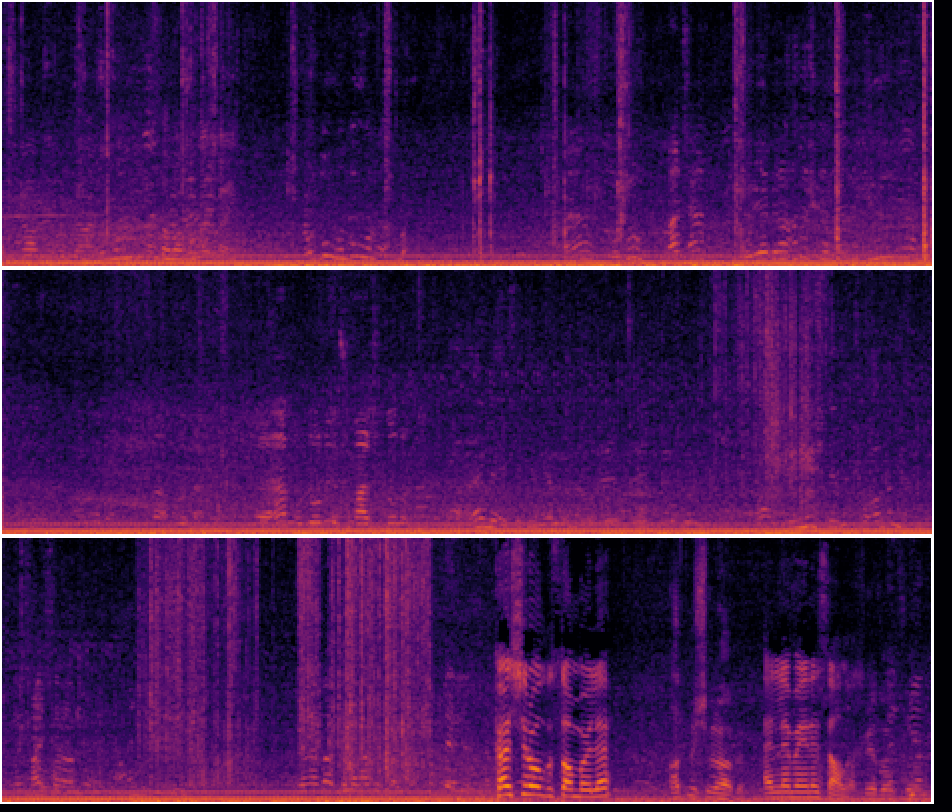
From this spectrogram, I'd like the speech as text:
Yalçın abi burada. Mustafa burada çay. Kaç ha? Buraya bir arkadaş gönderdi. Kimin ya? Ha, burada. Ee, ha, burada oluyor, şu karşıda olur. Ya her neyse. Geliyorum. Abi 20 istedim çoğaldı mı? Kaç bak, bana Kaç lira oldu ustam böyle? 60 lira abi. Ellemeğine sağlık. Afiyet olsun.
